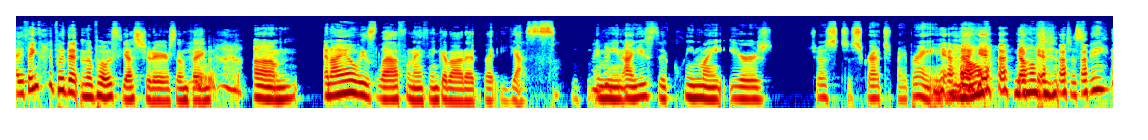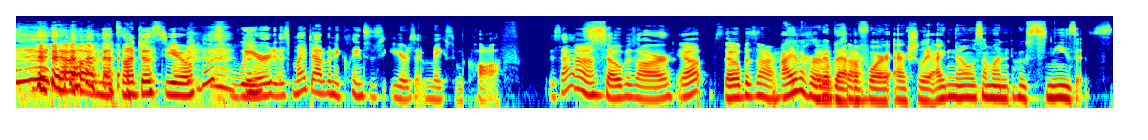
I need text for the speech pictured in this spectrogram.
I think I put that in the post yesterday or something. Um, and I always laugh when I think about it, but yes. I mean, I used to clean my ears just to scratch my brain. Yeah, no, yeah, no, yeah. just me. no, that's not just you. You know what's weird is my dad when he cleans his ears, it makes him cough. Is that Huh. so bizarre? Yep. So bizarre. I've heard So of that before, actually. I know someone who sneezes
